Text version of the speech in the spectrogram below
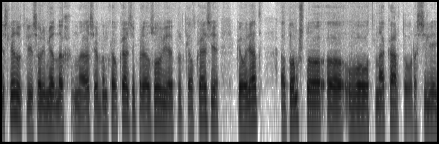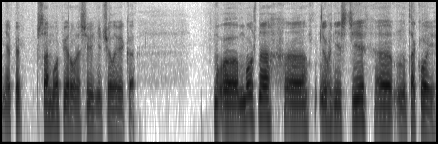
исследователей современных на Северном Кавказе, Приазовье, Предкавказье говорят о том, что э, вот на карту расселения, самого первого расселения человека – можно э, внести э, такой,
